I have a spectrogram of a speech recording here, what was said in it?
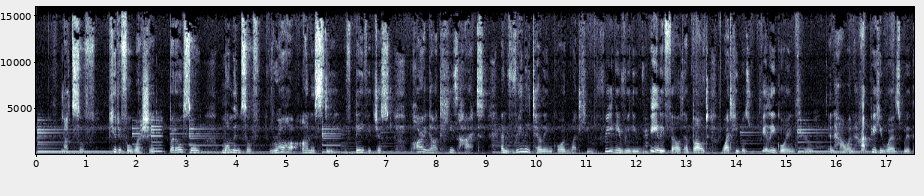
lots of beautiful worship, but also moments of raw honesty of David just pouring out his heart and really telling God what he really, really, really felt about what he was really going through and how unhappy he was with,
